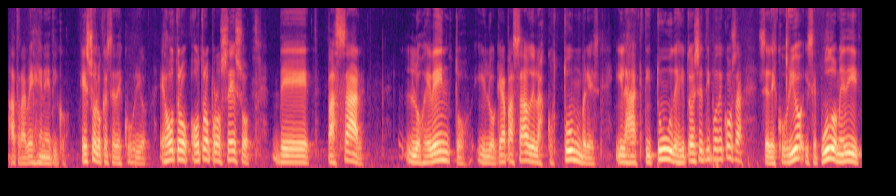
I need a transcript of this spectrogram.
a través genético. Eso es lo que se descubrió. Es otro, otro proceso de pasar los eventos y lo que ha pasado y las costumbres y las actitudes y todo ese tipo de cosas, se descubrió y se pudo medir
